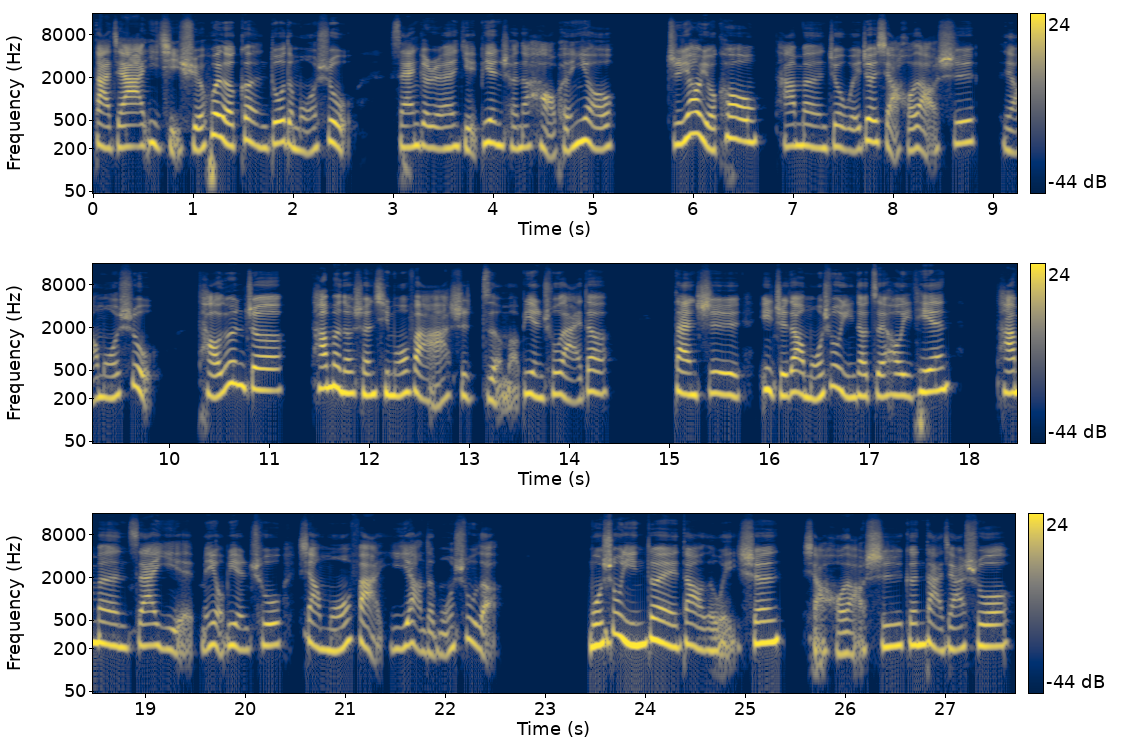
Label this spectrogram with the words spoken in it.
大家一起学会了更多的魔术，三个人也变成了好朋友。只要有空，他们就围着小猴老师聊魔术，讨论着他们的神奇魔法是怎么变出来的。但是，一直到魔术营的最后一天。他们再也没有变出像魔法一样的魔术了。魔术营队到了尾声，小猴老师跟大家说：“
